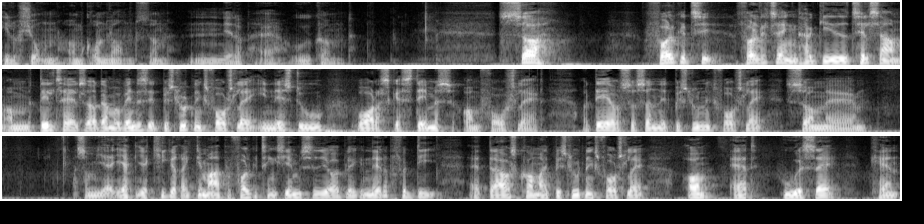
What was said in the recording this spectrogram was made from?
illusion om grundloven, som netop er udkommet. Så Folketinget har givet tilsavn om deltagelse, og der må ventes et beslutningsforslag i næste uge, hvor der skal stemmes om forslaget. Og det er jo så sådan et beslutningsforslag, som, øh, som jeg, jeg, jeg kigger rigtig meget på Folketingets hjemmeside i øjeblikket, netop fordi, at der også kommer et beslutningsforslag om, at USA kan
